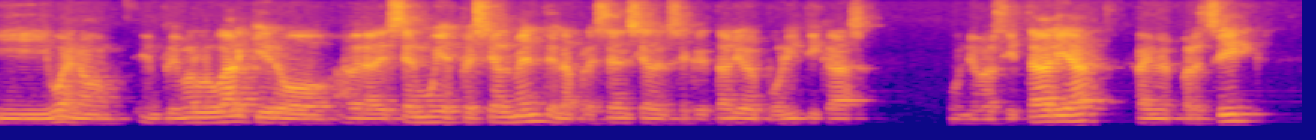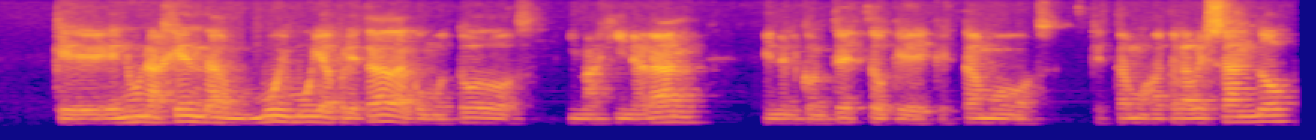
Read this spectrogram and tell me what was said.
Y bueno, en primer lugar quiero agradecer muy especialmente la presencia del secretario de Políticas Universitaria, Jaime Persic, que en una agenda muy, muy apretada, como todos imaginarán, en el contexto que, que estamos que estamos atravesando,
